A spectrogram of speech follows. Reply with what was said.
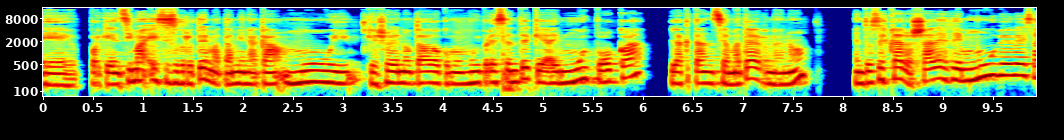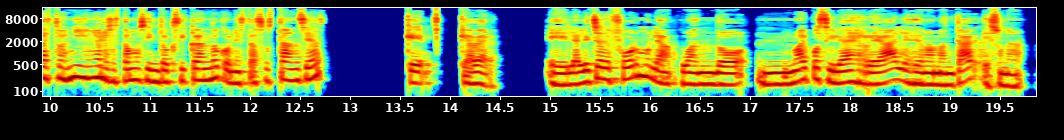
Eh, porque encima ese es otro tema también acá muy, que yo he notado como muy presente, que hay muy poca lactancia materna, ¿no? Entonces, claro, ya desde muy bebés a estos niños los estamos intoxicando con estas sustancias que, que a ver, eh, la leche de fórmula cuando no hay posibilidades reales de amamantar es una,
